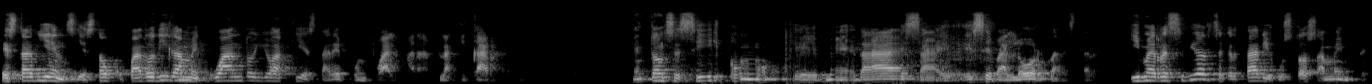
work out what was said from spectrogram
Está bien, si está ocupado, dígame cuándo yo aquí estaré puntual para platicar. Entonces sí, como que me da ese valor para estar ahí. Y me recibió el secretario gustosamente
